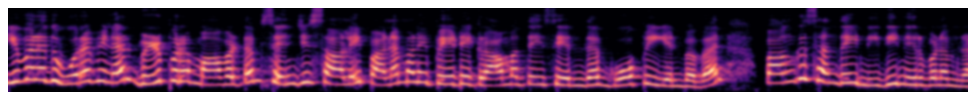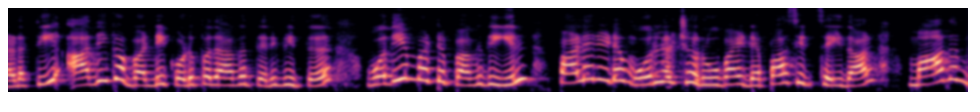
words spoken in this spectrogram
இவரது உறவினர் விழுப்புரம் மாவட்டம் செஞ்சி சாலை பனமலைப்பேட்டை கிராமத்தை சேர்ந்த கோபி என்பவர் பங்கு சந்தை நிதி நிறுவனம் நடத்தி அதிக வட்டி கொடுப்பதாக தெரிவித்து ஒதியம்பட்டு பகுதியில் பலரிடம் ஒரு லட்சம் ரூபாய் டெபாசிட் செய்தால் மாதம்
